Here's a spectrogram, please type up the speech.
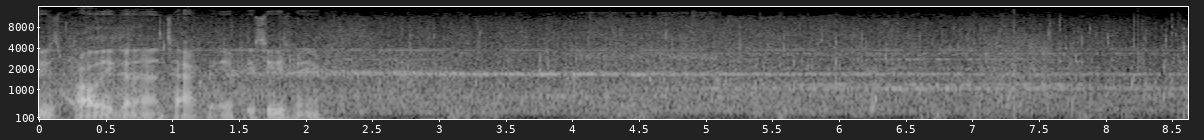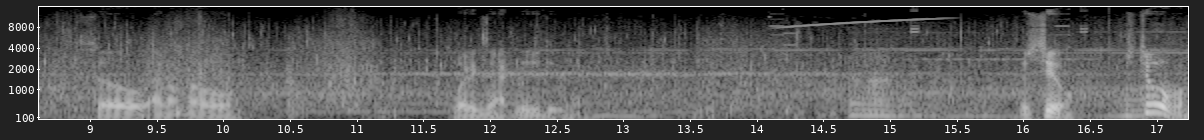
Dude's probably gonna attack me if he sees me. So I don't know what exactly to do here. There's two. There's two of them.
